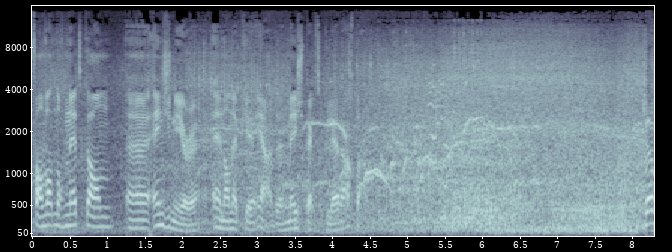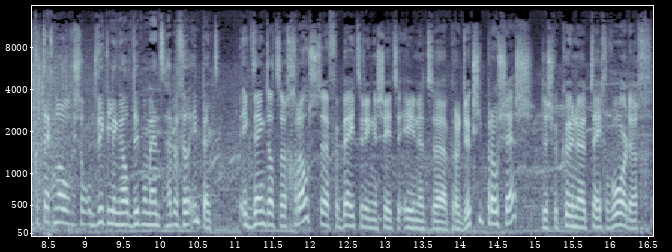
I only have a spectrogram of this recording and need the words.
van wat nog net kan uh, engineeren. En dan heb je ja, de meest spectaculaire achtbaan. Welke technologische ontwikkelingen op dit moment hebben veel impact? Ik denk dat de grootste verbeteringen zitten in het uh, productieproces. Dus we kunnen tegenwoordig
